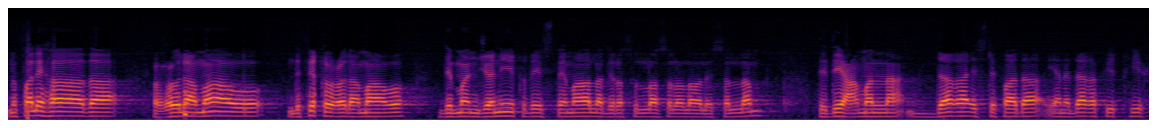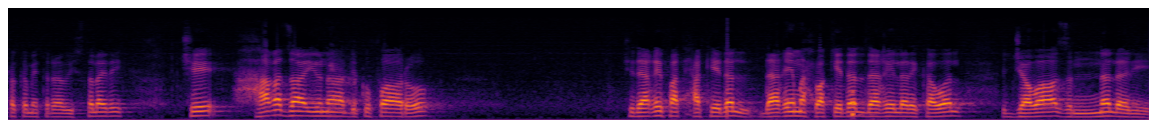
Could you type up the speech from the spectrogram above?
نو فلهذا علماو د فقه علماو د منجنیق د استعمال نه د رسول الله صلی الله علیه وسلم د دې عمل نه دغه استفاده یعنی دغه فقهي حکم یې ترې راویستلی دی چې هغه ځایونه د کفارو چې د هغې فتحه کېدل د هغې محوه کېدل د هغې لرې کول جواز نه لري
